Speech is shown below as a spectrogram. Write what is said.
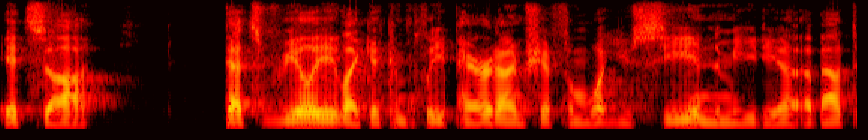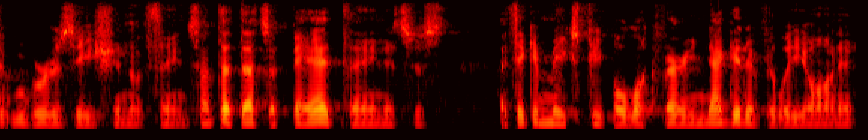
it's uh that's really like a complete paradigm shift from what you see in the media about the Uberization of things. Not that that's a bad thing. It's just I think it makes people look very negatively on it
